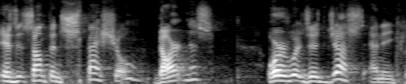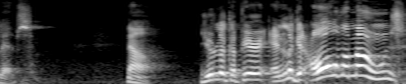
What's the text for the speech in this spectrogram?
Is it something special, darkness, or was it just an eclipse? Now, you look up here and look at all the moons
